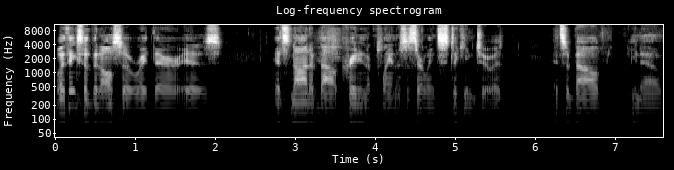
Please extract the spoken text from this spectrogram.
Well, I think something also right there is it's not about creating a plan necessarily and sticking to it. It's about, you know,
